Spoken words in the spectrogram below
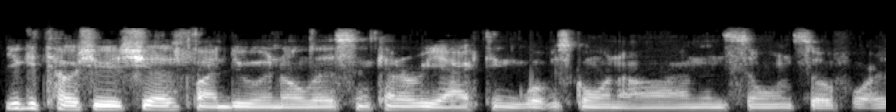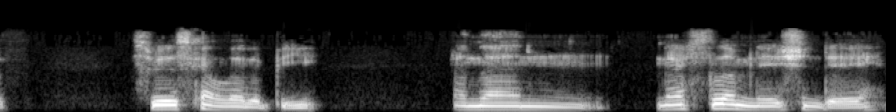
you could tell she she has fun doing all this and kind of reacting what was going on and so on and so forth. So we just kind of let it be. And then next elimination day,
